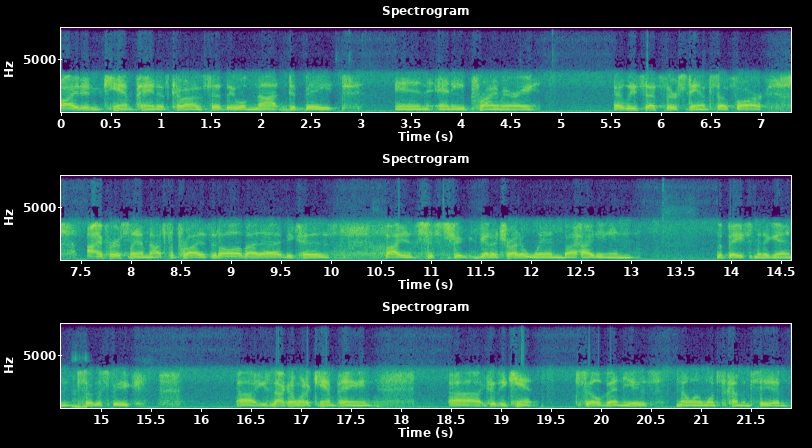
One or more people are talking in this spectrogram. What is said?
Biden campaign has come out and said they will not debate in any primary. At least that's their stance so far. I personally am not surprised at all by that because Biden's just going to try to win by hiding in the basement again, so to speak. Uh, he's not going to win a campaign because he can't fill venues. No one wants to come and see him.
